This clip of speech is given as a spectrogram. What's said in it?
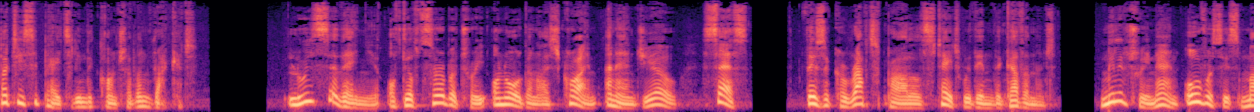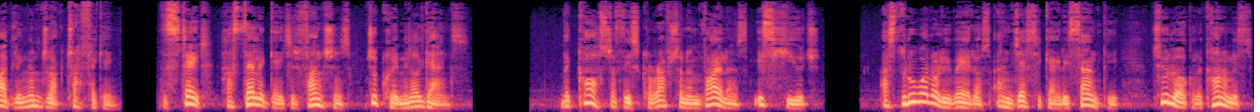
participated in the contraband racket. Luis Cedeño of the Observatory on Organized Crime, an NGO, says there's a corrupt parallel state within the government. Military men oversee smuggling and drug trafficking. The state has delegated functions to criminal gangs. The cost of this corruption and violence is huge. Asdrúbal Oliveros and Jessica Grisanti, two local economists,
